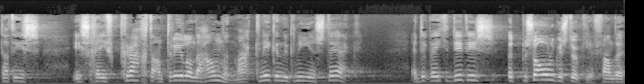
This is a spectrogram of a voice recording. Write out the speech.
dat is, is geef kracht aan trillende handen, maak knikkende knieën sterk. En weet je, dit is het persoonlijke stukje van de,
